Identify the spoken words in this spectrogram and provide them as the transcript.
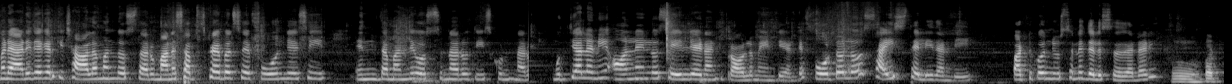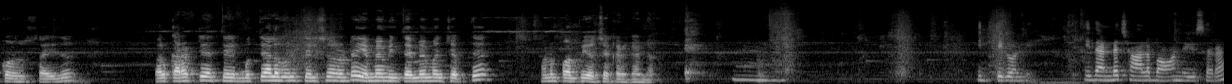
మా డాడీ దగ్గరికి చాలా మంది వస్తారు. మన సబ్స్క్రైబర్సే ఫోన్ చేసి ఎంతమంది వస్తున్నారు తీసుకుంటున్నారు? ముత్యాలని ఆన్లైన్లో సేల్ చేయడానికి ప్రాబ్లం ఏంటి అంటే ఫోటోలో సైజ్ తెలియదండి పట్టుకొని చూస్తేనే తెలుస్తుంది డాడీ? పట్టుకొని సైజు. వాళ్ళు కరెక్ట్గా ముత్యాల గురించి తెలిసిన వాళ్ళు ఉంటే ఎంఎం ఇంత ఎంఎం అని చెప్తే మనం పంపించవచ్చు ఎక్కడికైనా. ఇదిగోండి. ఈ దండ చాలా బాగుంది చూసారా?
